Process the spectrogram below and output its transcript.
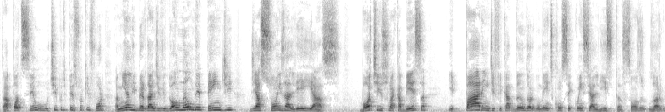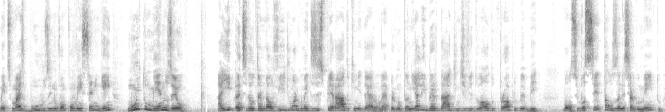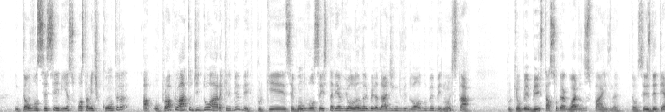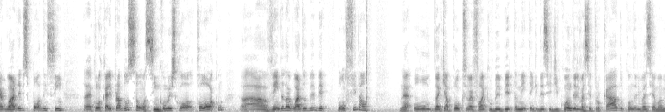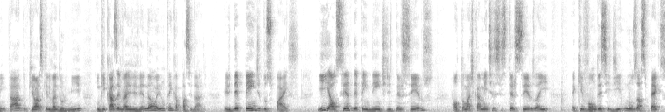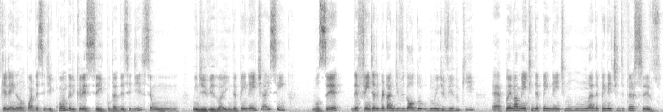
Tá? Pode ser o tipo de pessoa que for. A minha liberdade individual não depende de ações alheias. Bote isso na cabeça e parem de ficar dando argumentos consequencialistas. São os, os argumentos mais burros e não vão convencer ninguém, muito menos eu. Aí, antes de eu terminar o vídeo, um argumento desesperado que me deram, né? Perguntando, e a liberdade individual do próprio bebê? Bom, se você está usando esse argumento, então você seria supostamente contra a, o próprio ato de doar aquele bebê, porque segundo você estaria violando a liberdade individual do bebê. Não está, porque o bebê está sob a guarda dos pais, né? Então, se eles detêm a guarda, eles podem sim é, colocar ele para adoção, assim como eles co colocam a, a venda da guarda do bebê. Ponto final. Né? Ou daqui a pouco você vai falar que o bebê também tem que decidir quando ele vai ser trocado, quando ele vai ser amamentado, que horas que ele vai dormir, em que casa ele vai viver. Não, ele não tem capacidade. Ele depende dos pais. E ao ser dependente de terceiros, automaticamente esses terceiros aí é que vão decidir nos aspectos que ele ainda não pode decidir. Quando ele crescer e puder decidir, ser um, um indivíduo aí independente, aí sim, você defende a liberdade individual do, do indivíduo que é plenamente independente, não, não é dependente de terceiros.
